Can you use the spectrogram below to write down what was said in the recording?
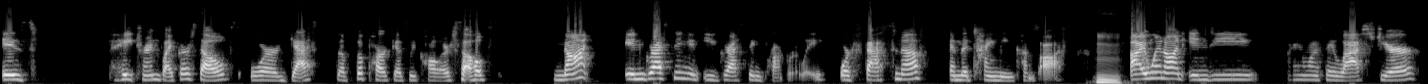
is patrons like ourselves or guests of the park as we call ourselves not ingressing and egressing properly or fast enough and the timing comes off. Hmm. I went on Indy, I want to say last year.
